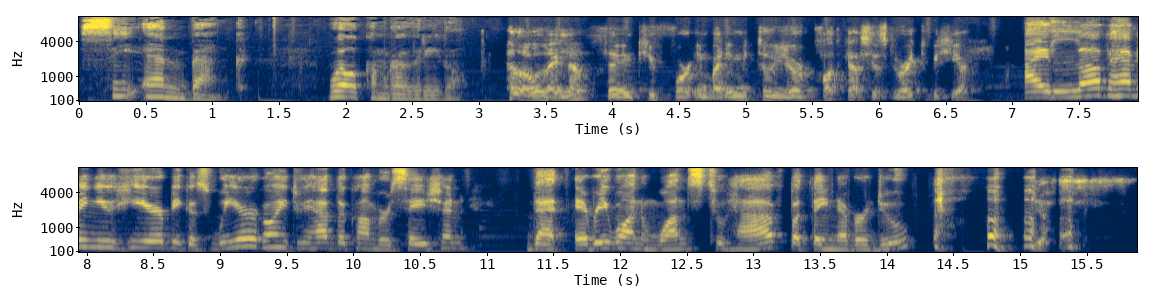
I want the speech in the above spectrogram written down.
CN Bank. Welcome, Rodrigo. Hello, Leila. Thank you for inviting me to your podcast. It's great to be here. I love having you here because we are going to have the conversation that everyone wants to have, but they never do. yes.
